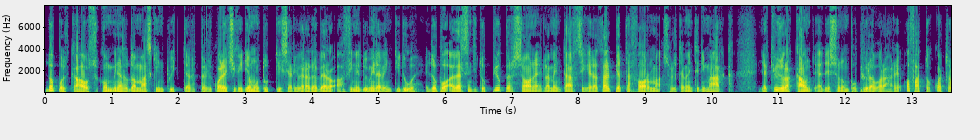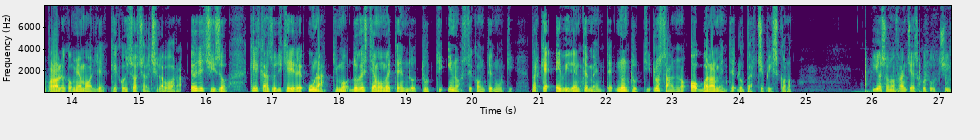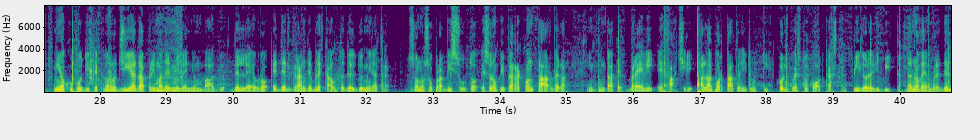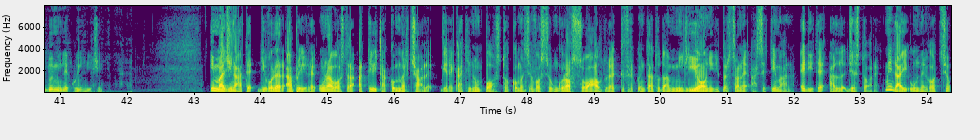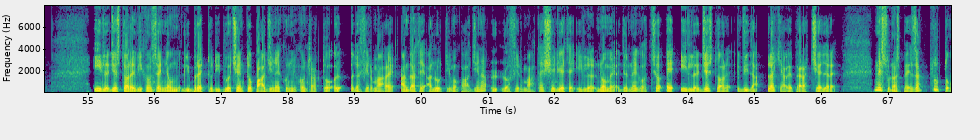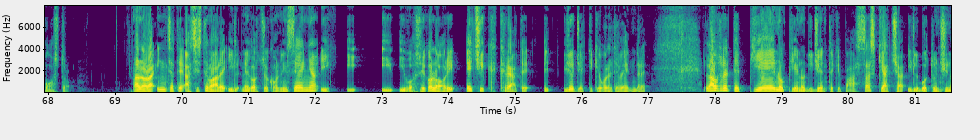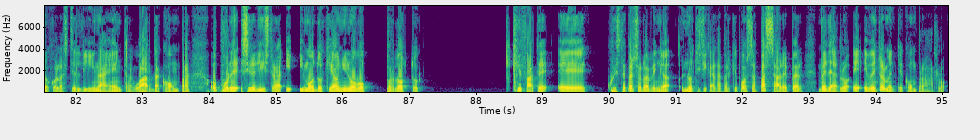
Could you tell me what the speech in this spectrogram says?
Dopo il caos combinato da Musk in Twitter, per il quale ci chiediamo tutti se arriverà davvero a fine 2022, e dopo aver sentito più persone lamentarsi che la tal piattaforma, solitamente di Mark, gli ha chiuso l'account e adesso non può più lavorare, ho fatto quattro parole con mia moglie, che coi social ci lavora, e ho deciso che è il caso di chiarire un attimo dove stiamo mettendo tutti i nostri contenuti, perché evidentemente non tutti lo sanno o banalmente lo percepiscono. Io sono Francesco Tucci, mi occupo di tecnologia da prima del Millennium Bug, dell'euro e del grande blackout del 2003. Sono sopravvissuto e sono qui per raccontarvela, in puntate brevi e facili, alla portata di tutti, con questo podcast Pillole di Bit da novembre del 2015. Immaginate di voler aprire una vostra attività commerciale. Vi recate in un posto come se fosse un grosso outlet frequentato da milioni di persone a settimana e dite al gestore: Mi dai un negozio? Il gestore vi consegna un libretto di 200 pagine con il contratto eh, da firmare, andate all'ultima pagina, lo firmate, scegliete il nome del negozio e il gestore vi dà la chiave per accedere. Nessuna spesa, tutto vostro. Allora iniziate a sistemare il negozio con l'insegna, i, i, i, i vostri colori e ci create gli oggetti che volete vendere. L'outlet è pieno pieno di gente che passa, schiaccia il bottoncino con la stellina, entra, guarda, compra, oppure si registra in modo che ogni nuovo prodotto che fate eh, questa persona venga notificata perché possa passare per vederlo e eventualmente comprarlo.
